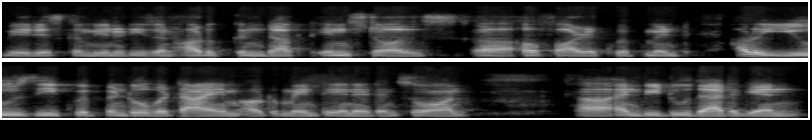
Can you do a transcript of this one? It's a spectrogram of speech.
various communities on how to conduct installs uh, of our equipment, how to use the equipment over time, how to maintain it, and so on. Uh, and we do that again.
